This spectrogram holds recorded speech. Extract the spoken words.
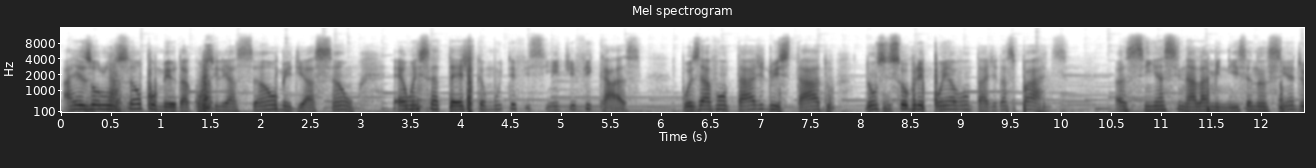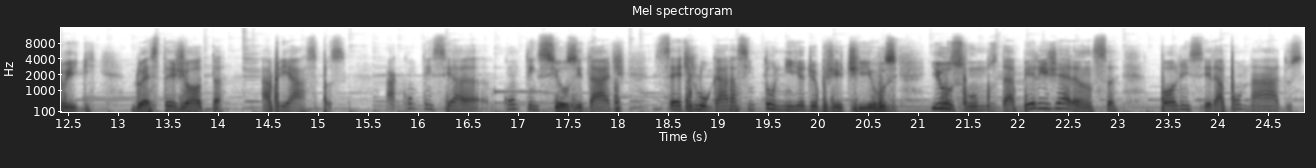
a resolução por meio da conciliação ou mediação é uma estratégia muito eficiente e eficaz, pois a vontade do Estado não se sobrepõe à vontade das partes. Assim assinala a ministra Nancy Andrighi, do STJ, abre aspas, a contenciosidade cede lugar à sintonia de objetivos e os rumos da beligerância podem ser abonados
